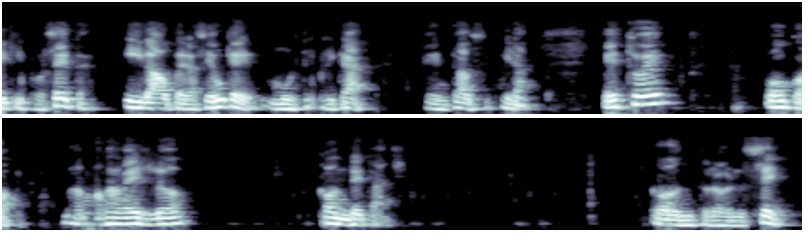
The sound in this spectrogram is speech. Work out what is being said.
X por z. Y la operación que es multiplicar. Entonces, mira, esto es poco a poco. Vamos a verlo con detalle. Control C.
